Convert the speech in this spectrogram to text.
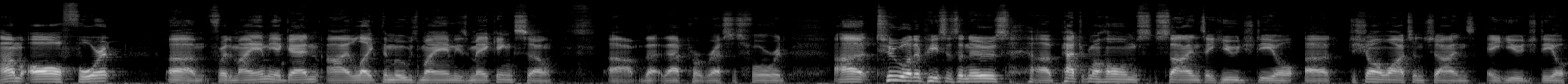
I'm all for it. Um, for the Miami again, I like the moves Miami's making, so uh, that that progresses forward. Uh, two other pieces of news. Uh, Patrick Mahomes signs a huge deal. Uh, Deshaun Watson signs a huge deal.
